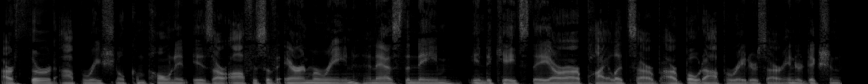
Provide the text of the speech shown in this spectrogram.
Our third operational component is our Office of Air and Marine, and as the name indicates, they are our pilots, our, our boat operators, our interdiction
